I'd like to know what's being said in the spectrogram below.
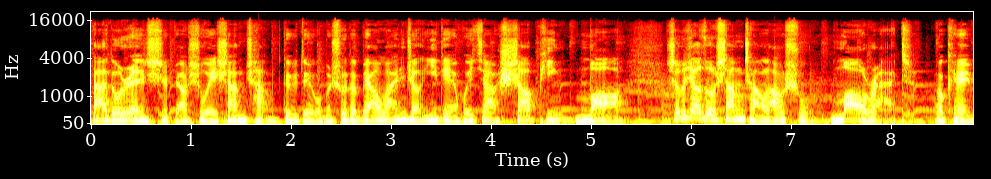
大家都认识，表示为商场，对不对？我们说的比较完整一点，会叫 shopping mall。什么叫做商场老鼠？Mall rat，OK。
